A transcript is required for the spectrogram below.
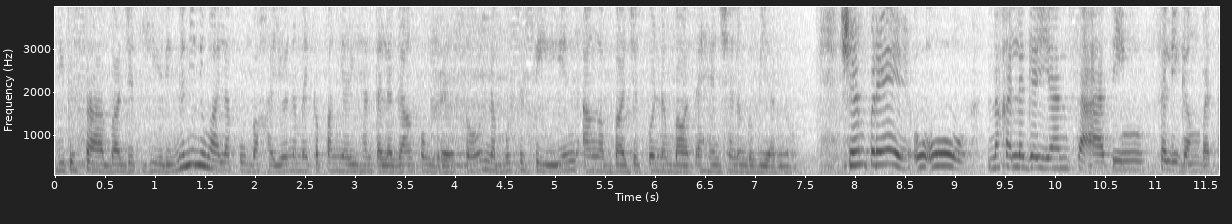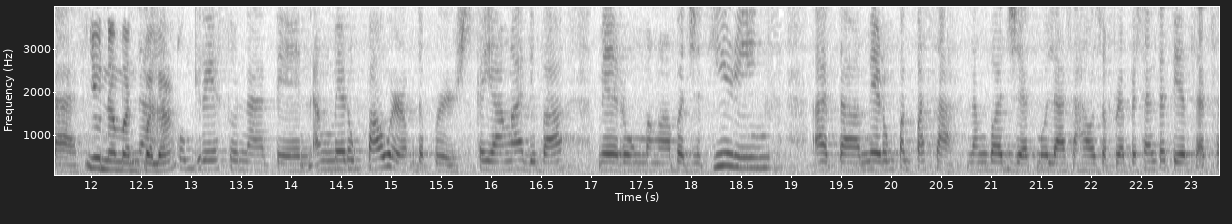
dito sa budget hearing, naniniwala po ba kayo na may kapangyarihan talaga ang Kongreso na busisiin ang budget po ng bawat ahensya ng gobyerno? Siyempre, oo. Nakalagay yan sa ating saligang batas. Yun naman na pala. Kongreso natin ang merong power of the purse. Kaya nga, di ba, merong mga budget hearings at uh, merong pagpasa ng budget mula sa House of Representatives at sa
